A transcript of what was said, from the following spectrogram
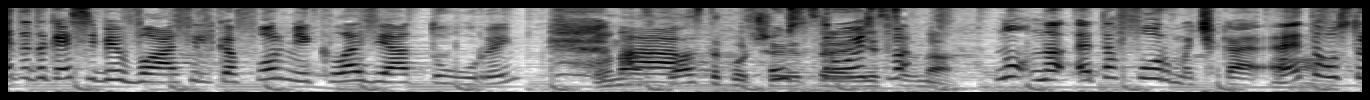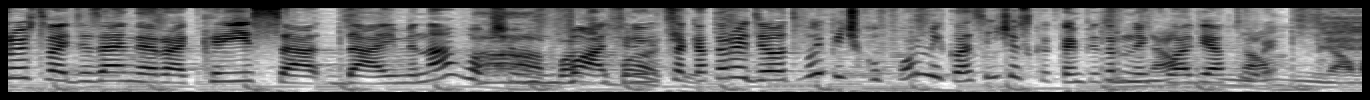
Это такая себе вафелька в форме клавиатуры. У нас А, пластику чи це устройство, ну, на- это формочка. Это устройство дизайнера Криса Даймена, в общем, А, бачу, вафельница, бачу. которая делает выпечку в форме классической компьютерной Ням, клавиатуры. ням, ням.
